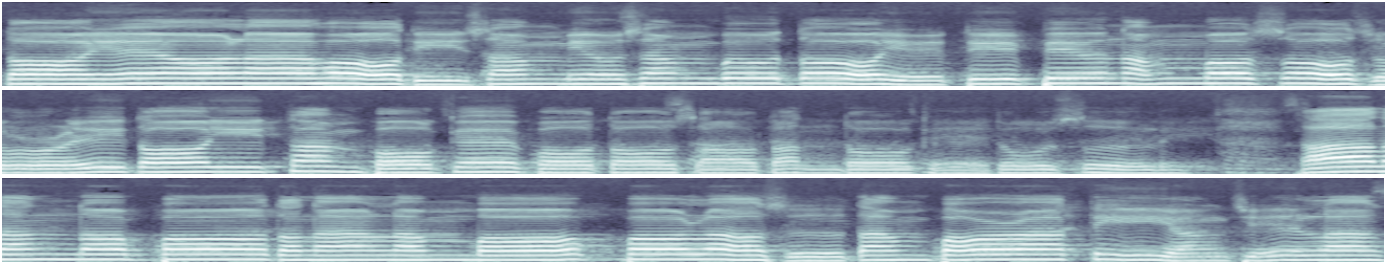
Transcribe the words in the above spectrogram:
多耶阿拉哈提三藐三菩提耶提毗南无梭祖利多伊坦波揭波多萨坦多揭多斯利。萨坦多波多那南波波罗斯坦波罗提扬吉拉。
